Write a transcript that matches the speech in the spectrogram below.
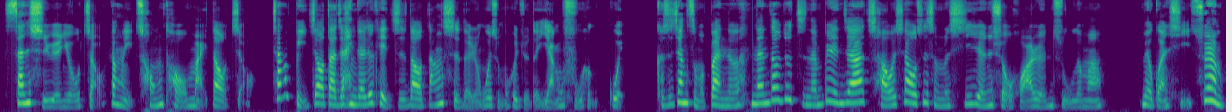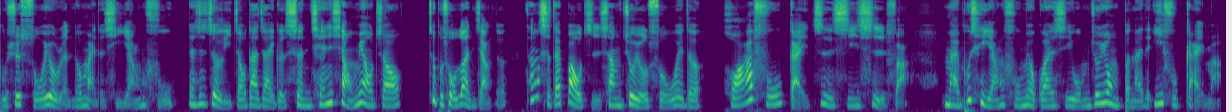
三十元有找，让你从头买到脚。这样比较，大家应该就可以知道当时的人为什么会觉得洋服很贵。可是这样怎么办呢？难道就只能被人家嘲笑是什么西人手华人族了吗？没有关系，虽然不是所有人都买得起洋服，但是这里教大家一个省钱小妙招。这不是我乱讲的，当时在报纸上就有所谓的华服改制西式法。买不起洋服没有关系，我们就用本来的衣服改嘛。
